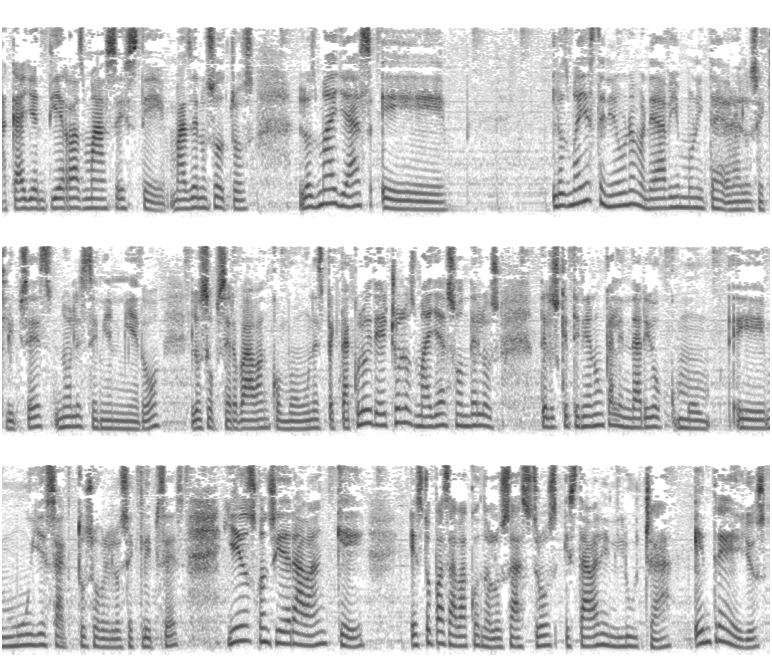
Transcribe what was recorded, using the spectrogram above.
acá ya en tierras más, este, más de nosotros, los mayas, eh, los mayas tenían una manera bien bonita de ver a los eclipses, no les tenían miedo, los observaban como un espectáculo y de hecho los mayas son de los de los que tenían un calendario como eh, muy exacto sobre los eclipses y ellos consideraban que esto pasaba cuando los astros estaban en lucha entre ellos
